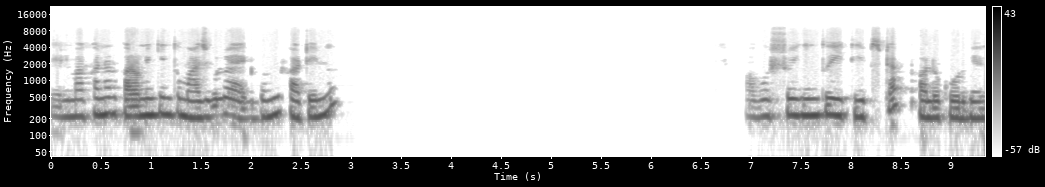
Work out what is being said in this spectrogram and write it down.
তেল মাখানোর কারণে কিন্তু মাছগুলো একদমই ফাটেনি। অবশ্যই কিন্তু এই টিপসটা ফলো করবেন।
